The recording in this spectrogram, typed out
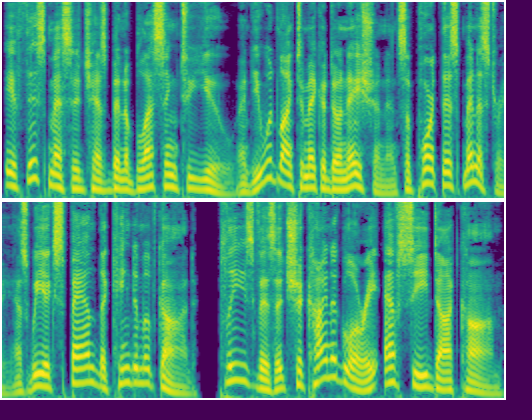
If this message has been a blessing to you and you would like to make a donation and support this ministry as we expand the kingdom of God, please visit ShekinahGloryFC.com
